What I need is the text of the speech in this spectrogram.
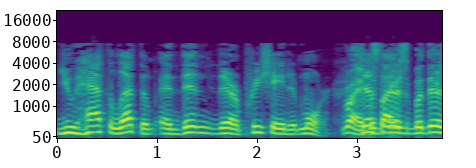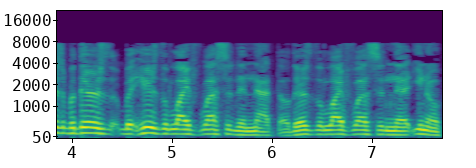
You have to let them, and then they're appreciated more. Right, Just but like there's but there's but there's but here's the life lesson in that though. There's the life lesson that you know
